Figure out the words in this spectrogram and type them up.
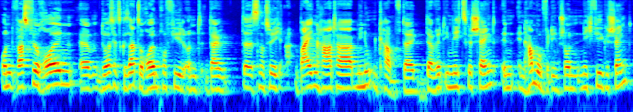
und was für Rollen, ähm, du hast jetzt gesagt, so Rollenprofil und da, da ist natürlich beiden harter Minutenkampf, da, da wird ihm nichts geschenkt, in, in Hamburg wird ihm schon nicht viel geschenkt,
